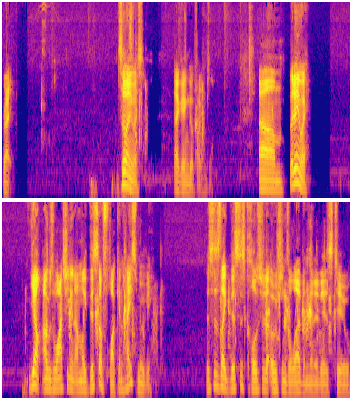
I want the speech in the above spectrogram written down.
Right. So anyways, that guy can go fuck himself. Um, but anyway. Yeah, I was watching it. I'm like, this is a fucking heist movie. This is like this is closer to Ocean's Eleven than it is to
